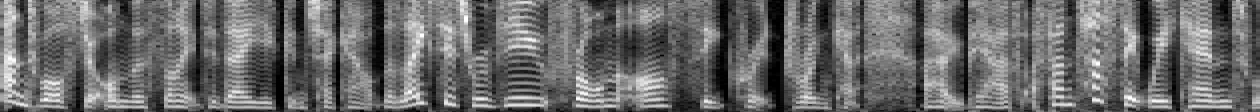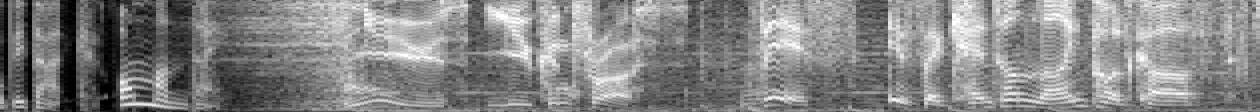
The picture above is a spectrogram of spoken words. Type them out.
And whilst you're on the site today, you can check out the latest review from our secret drinker. I hope you have a fantastic weekend. We'll be back on Monday. News you can trust. This is the Kent Online Podcast.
